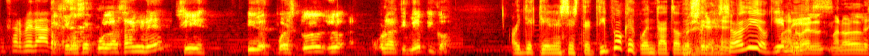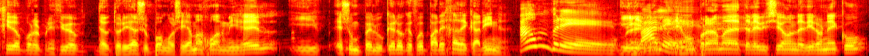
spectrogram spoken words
enfermedad, para que no se cuela la sangre, sí, y después un antibiótico. Oye, ¿quién es este tipo que cuenta todo pues este episodio? ¿Quién Manuel, es? Manuel elegido por el principio de autoridad, supongo. Se llama Juan Miguel y es un peluquero que fue pareja de Karina. ¡Hombre! Y vale. en, un programa de televisión le dieron eco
